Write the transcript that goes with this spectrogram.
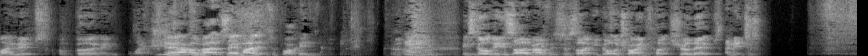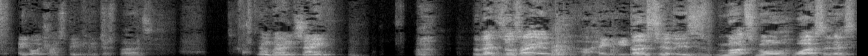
My lips are burning like shit. Yeah, I was about to say my lips are fucking. It's not the inside of the mouth, it's just like you gotta try and touch your lips and it just. And you gotta try and speak and it just burns. I'm going insane. Rebecca's also saying, I hate you. Ghost Chili, this is much more worse than this.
